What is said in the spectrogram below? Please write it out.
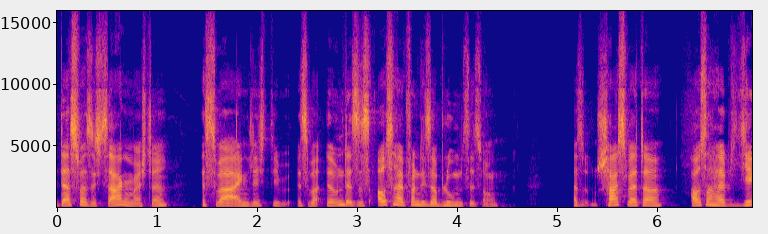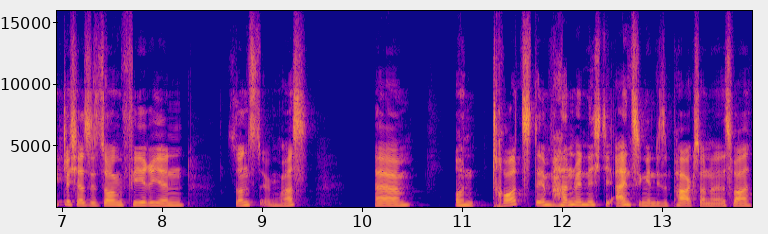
das, was ich sagen möchte, es war eigentlich die, es war, und es ist außerhalb von dieser Blumensaison. Also Scheißwetter, außerhalb jeglicher Saison, Ferien, sonst irgendwas. Ähm, und trotzdem waren wir nicht die Einzigen in diesem Park, sondern es war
